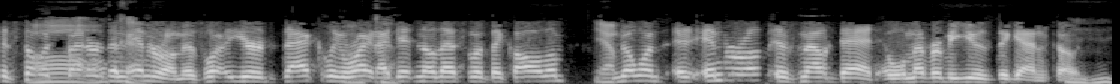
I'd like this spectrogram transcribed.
It's so much Oh, better than okay. interim. Is what you're exactly right. Okay. I didn't know that's what they call them. Yep. No one's interim is now dead. It will never be used again, coach. Mhm.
